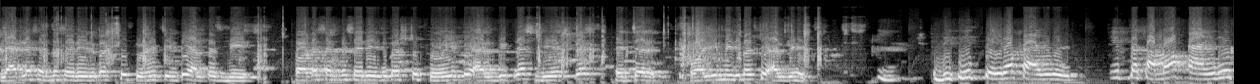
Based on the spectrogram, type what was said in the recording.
Lateral surface area is equals to 2h into L plus B. Total surface area is equals to 2 into LB plus BH plus HL. Volume is equals to LBH. This is pair of angles. If the sum of angles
